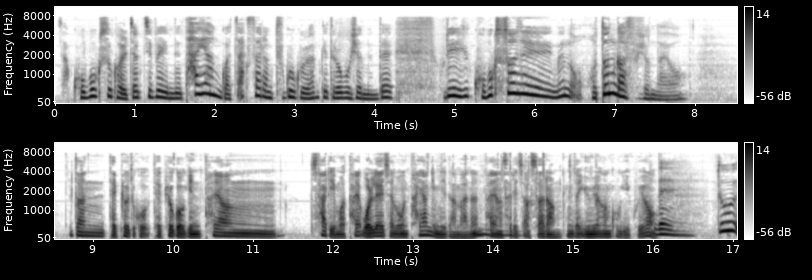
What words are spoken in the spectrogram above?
자, 고복수 걸작집에 있는 타향과 짝사랑 두 곡을 함께 들어보셨는데 우리 고복수 선생은 어떤 가수셨나요? 일단 대표곡 대표곡인 타양 사리 뭐 타, 원래 제목은 타양입니다만은 음. 타양사리 짝사랑 굉장히 유명한 곡이고요. 네. 또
